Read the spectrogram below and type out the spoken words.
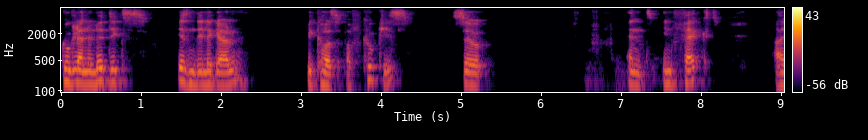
Google Analytics isn't illegal because of cookies. So, and in fact, I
